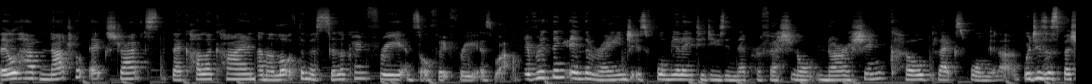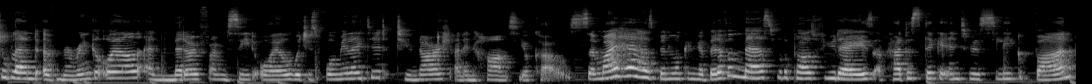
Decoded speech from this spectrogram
They all have natural extracts, they're color kind, and a lot of them are silicone-free and sulfate-free as well. Everything in the range is formulated using their professional Nourishing Curlplex formula, which is a special blend of moringa oil and meadow foam seed oil, which is formulated to nourish and enhance your curls. So my hair has been looking a bit of a mess for the past few days. I've had to stick it into a sleek bun,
